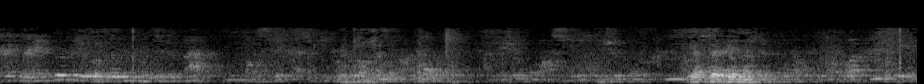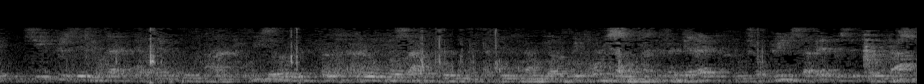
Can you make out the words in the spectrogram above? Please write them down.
très claire, ne pas penser à ce qui peut se passer dans le monde. Les jeunes vont en Syrie, les jeunes vont en Aujourd'hui, il savait que là je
